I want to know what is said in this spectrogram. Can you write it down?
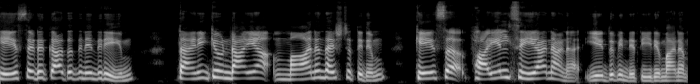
കേസെടുക്കാത്തതിനെതിരെയും തനിക്കുണ്ടായ മാനനഷ്ടത്തിനും കേസ് ഫയൽ ചെയ്യാനാണ് യദുവിന്റെ തീരുമാനം.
